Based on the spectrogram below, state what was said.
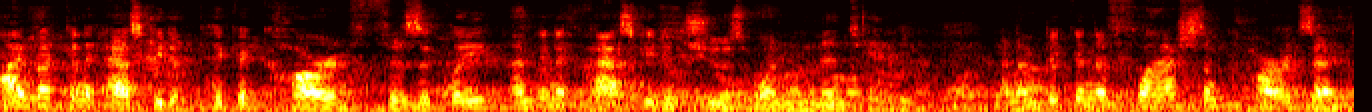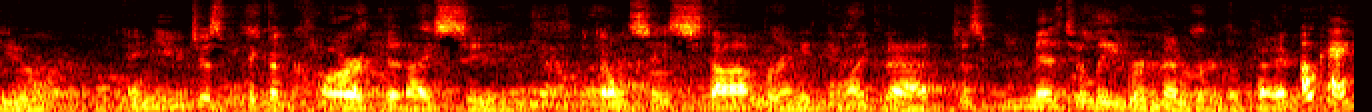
I'm not going to ask you to pick a card physically. I'm going to ask you to choose one mentally. And I'm going to flash some cards at you, and you just pick a card that I see. Don't say stop or anything like that. Just mentally remember it, okay? Okay.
